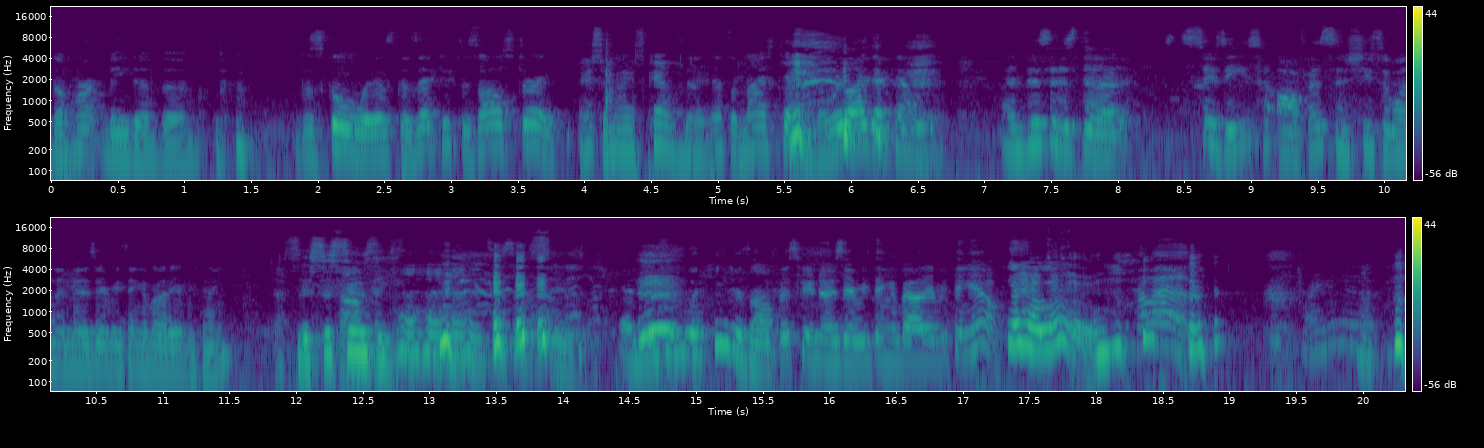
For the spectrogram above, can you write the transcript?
the heartbeat of the, the school is, because that keeps us all straight. That's a nice So calendar. that's a nice calendar. We like that calendar. And this is the Susie's office, and she's the one that knows everything about everything. That's This is Susie. this is Susie. And this is Lakita's office, who knows everything about everything else. Yeah, hello. Hello.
